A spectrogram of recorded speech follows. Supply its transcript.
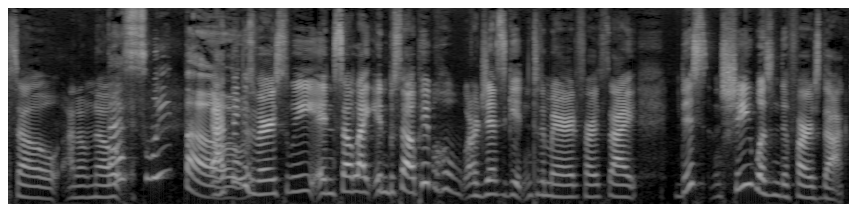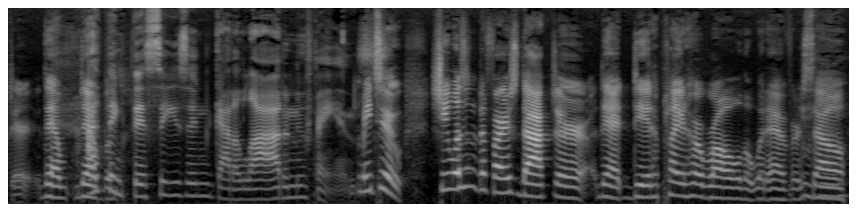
So I don't know. That's sweet though. I think it's very sweet. And so like and so people who are just getting to the married first sight, this she wasn't the first doctor that that I was- think this season got a lot of new fans. me too. She wasn't the first doctor that did played her role or whatever. So Mm-hmm.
